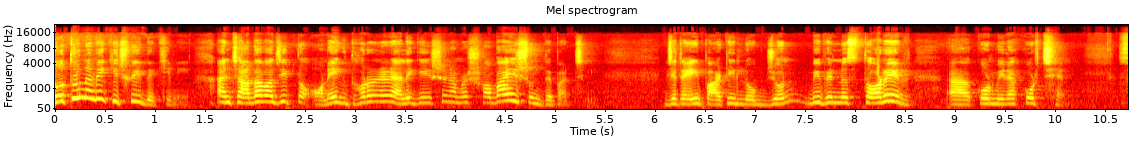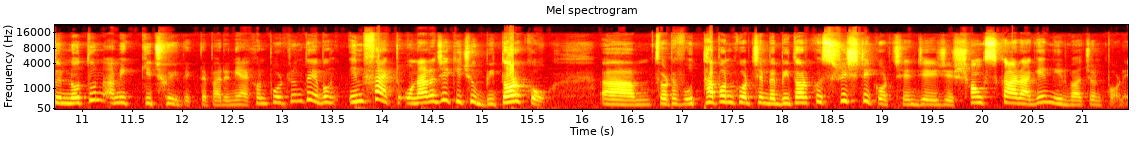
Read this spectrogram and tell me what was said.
নতুন আমি কিছুই দেখিনি। অ্যান্ড চাঁদাবাজির তো অনেক ধরনের অ্যালিগেশন আমরা সবাই শুনতে পাচ্ছি যেটা এই পার্টির লোকজন বিভিন্ন স্তরের কর্মীরা করছেন। সো নতুন আমি কিছুই দেখতে পারিনি এখন পর্যন্ত এবং ইনফ্যাক্ট ওনারা যে কিছু বিতর্ক ছোট উত্থাপন করছেন বা বিতর্ক সৃষ্টি করছেন যে এই যে সংস্কার আগে নির্বাচন পড়ে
